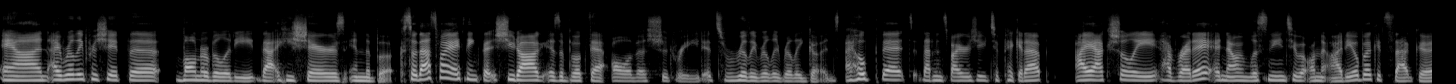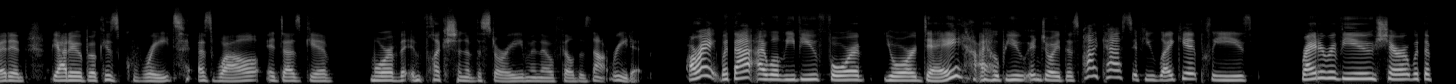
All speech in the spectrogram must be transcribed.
And I really appreciate the vulnerability that he shares in the book. So that's why I think that Shoe Dog is a book that all of us should read. It's really, really, really good. I hope that that inspires you to pick it up. I actually have read it and now I'm listening to it on the audiobook. It's that good. And the audiobook is great as well. It does give more of the inflection of the story, even though Phil does not read it. All right, with that, I will leave you for your day. I hope you enjoyed this podcast. If you like it, please write a review, share it with a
